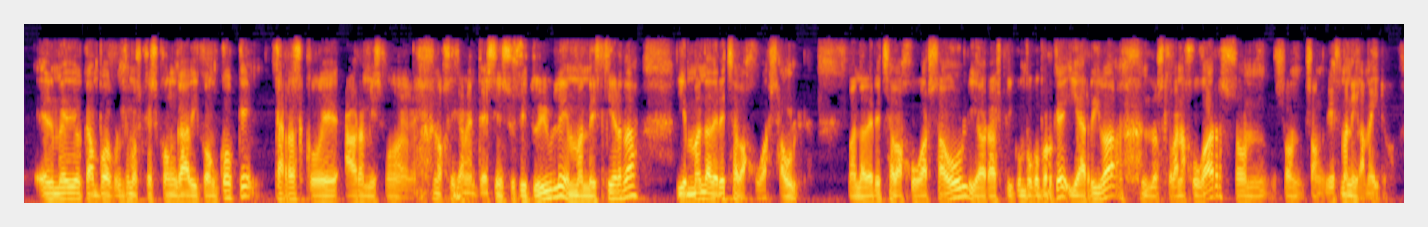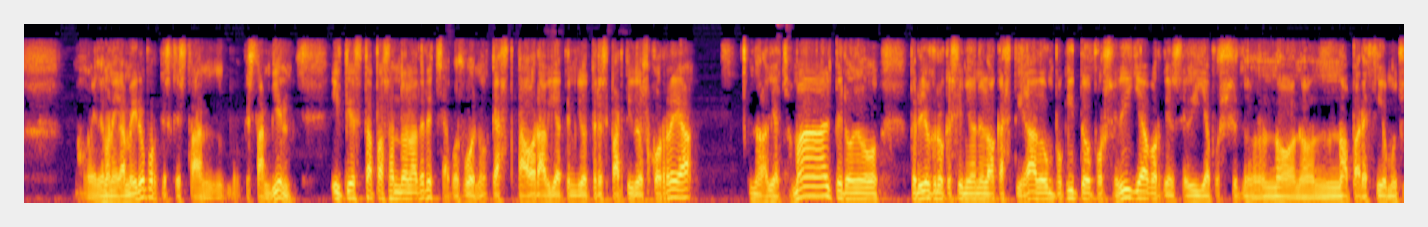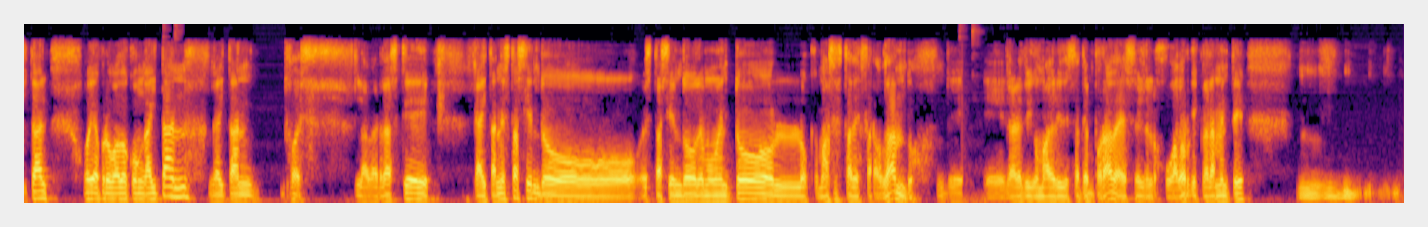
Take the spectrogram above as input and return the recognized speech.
El medio de campo conocemos que es con Gaby con Coque. Carrasco eh, ahora mismo, eh, lógicamente, es insustituible en banda izquierda y en banda derecha va a jugar Saúl. Banda derecha va a jugar Saúl y ahora explico un poco por qué. Y arriba los que van a jugar son, son, son Griezmann y Gameiro. Griezmann y Gameiro porque es que están, porque están bien. ¿Y qué está pasando en la derecha? Pues bueno, que hasta ahora había tenido tres partidos Correa, no lo había hecho mal, pero, pero yo creo que Simeone lo ha castigado un poquito por Sevilla, porque en Sevilla pues no, no, no, ha aparecido mucho y tal. Hoy ha probado con Gaitán, Gaitán pues la verdad es que Gaitán está siendo, está siendo de momento lo que más está defraudando del de, Atlético de Madrid esta temporada. Es el jugador que claramente mm,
